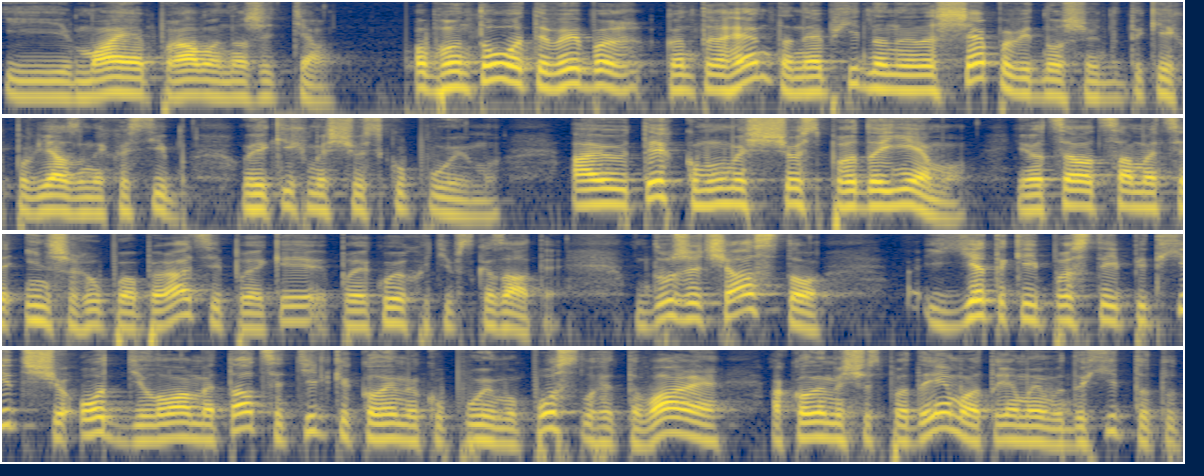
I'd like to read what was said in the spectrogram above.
і має право на життя. Обґрунтовувати вибір контрагента необхідно не лише по відношенню до таких пов'язаних осіб, у яких ми щось купуємо, а й у тих, кому ми щось продаємо. І оце от саме ця інша група операцій, про, які, про яку я хотів сказати. Дуже часто є такий простий підхід, що от ділова мета це тільки коли ми купуємо послуги, товари, а коли ми щось продаємо, отримуємо дохід, то тут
